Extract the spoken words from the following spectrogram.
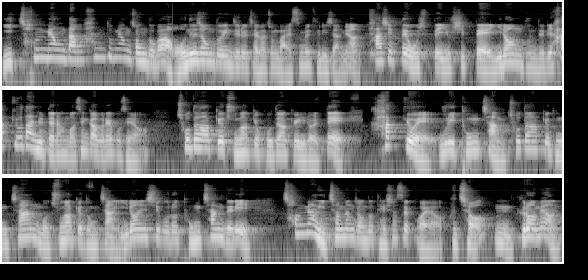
이 1000명당 한두 명 정도가 어느 정도인지를 제가 좀 말씀을 드리자면 40대, 50대, 60대 이런 분들이 학교 다닐 때를 한번 생각을 해보세요. 초등학교, 중학교, 고등학교 이럴 때 학교에 우리 동창, 초등학교 동창, 뭐 중학교 동창 이런 식으로 동창들이 1000명, 2000명 정도 되셨을 거예요. 그쵸? 음, 그러면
